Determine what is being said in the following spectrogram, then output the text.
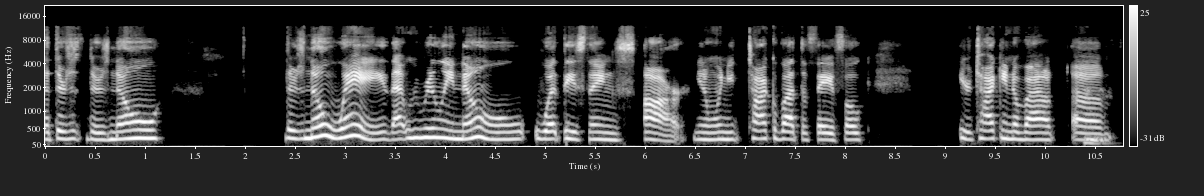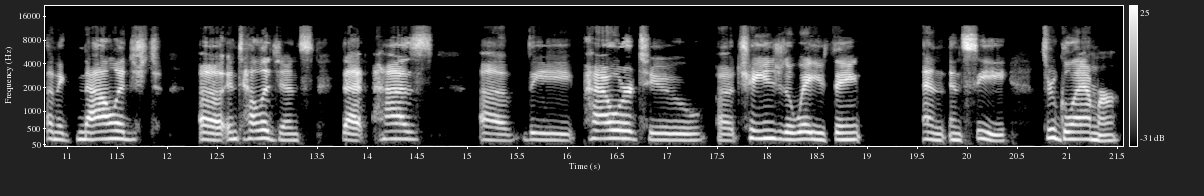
that there's there's no there's no way that we really know what these things are. You know, when you talk about the Fey folk, you're talking about um, an acknowledged uh, intelligence that has uh, the power to uh, change the way you think and and see through glamour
